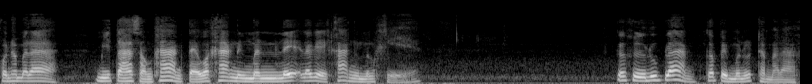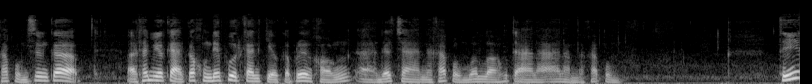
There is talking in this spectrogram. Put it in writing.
คนธรรมดา มีตาสองข้าง แต่ว่าข้างหนึ่งมันเละแล้วอีกข้างหนึ่งมันเขก็คือรูปร่างก็เป็นมนุษย์ธรรมดาครับ ผมซึ่งก็ถ้ามีโอกาสก็คงได้พูดกันเกี่ยวกับเรื่องของเดชานนะครับ ผมวัลลอฮุตาลาอาลัมนะครับผม ทีนี้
